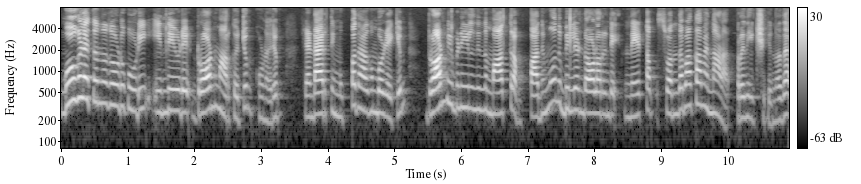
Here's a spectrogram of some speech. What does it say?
ഗൂഗിൾ എത്തുന്നതോടുകൂടി ഇന്ത്യയുടെ ഡ്രോൺ മാർക്കറ്റും ഉണരും. രണ്ടായിരത്തി മുപ്പതാകുമ്പോഴേക്കും ഡ്രോൺ വിപണിയിൽ നിന്ന് മാത്രം പതിമൂന്ന് ബില്യൺ ഡോളറിന്റെ നേട്ടം സ്വന്തമാക്കാമെന്നാണ് പ്രതീക്ഷിക്കുന്നത്.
